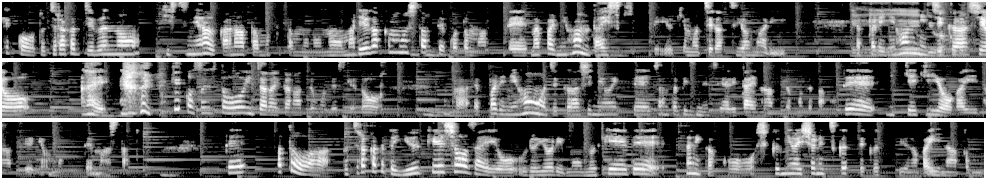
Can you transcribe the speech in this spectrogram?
結構どちらか自分の気質に合うかなと思ってたものの、まあ、留学もしたっていうこともあって、まあ、やっぱり日本大好きっていう気持ちが強まり、やっぱり日本に軸足を、はい。結構そういう人多いんじゃないかなって思うんですけど、なんかやっぱり日本を軸足に置いてちゃんとビジネスやりたいなって思ってたので、日系企業がいいなっていうふうに思ってましたと。で、あとは、どちらかというと有形商材を売るよりも無形で何かこう仕組みを一緒に作っていくっていうのがいいなと思っ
